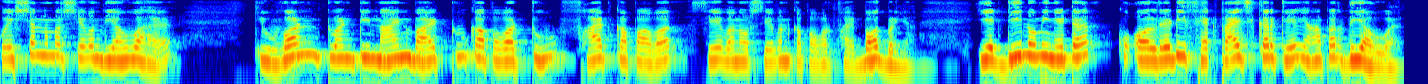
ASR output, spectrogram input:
क्वेश्चन नंबर सेवन दिया हुआ है कि one twenty nine by two का पावर टू फाइव का पावर सेवन और सेवन का पावर फाइव बहुत बढ़िया। ये डिनोमिनेटर को ऑलरेडी फैक्टराइज करके यहाँ पर दिया हुआ है।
